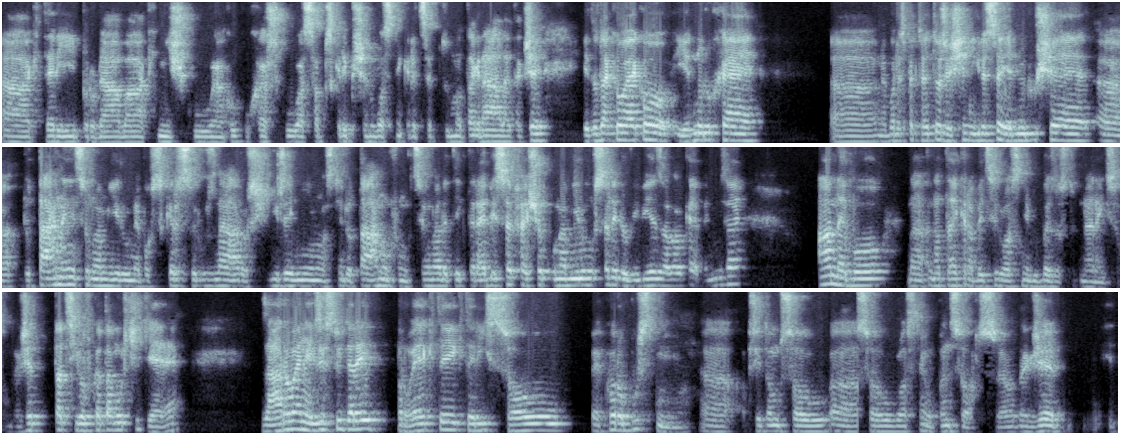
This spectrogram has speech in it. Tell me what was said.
a který prodává knížku, nějakou kuchařku a subscription vlastně k receptům a tak dále. Takže je to takové jako jednoduché, nebo respektive to řešení, kde se jednoduše dotáhne něco na míru nebo skrz různá rozšíření vlastně dotáhnou funkcionality, které by se v e-shopu na míru museli dovyvíjet za velké peníze, a nebo na, na té krabici vlastně vůbec dostupné nejsou. Takže ta cílovka tam určitě je. Zároveň existují tady projekty, které jsou jako robustní, a přitom jsou, jsou vlastně open source. Jo? Takže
